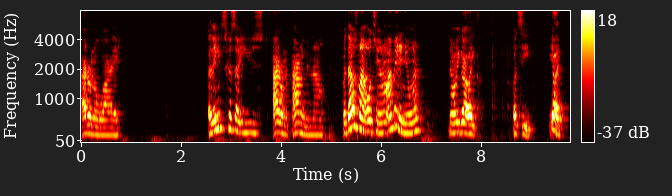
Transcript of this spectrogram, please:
I don't know why. I think it's because I used I don't I don't even know. But that was my old channel. I made a new one. Now we got like let's see. Yeah, like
